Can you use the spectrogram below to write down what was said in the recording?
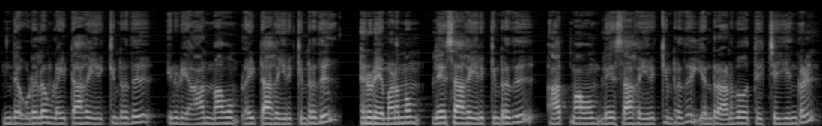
இந்த உடலும் லைட்டாக இருக்கின்றது. என்னுடைய ஆன்மாவும் லைட்டாக இருக்கின்றது. என்னுடைய மனமும் லேசாக இருக்கின்றது. ஆத்மாவும் லேசாக இருக்கின்றது என்ற அனுபவத்தை செய்யுங்கள்.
